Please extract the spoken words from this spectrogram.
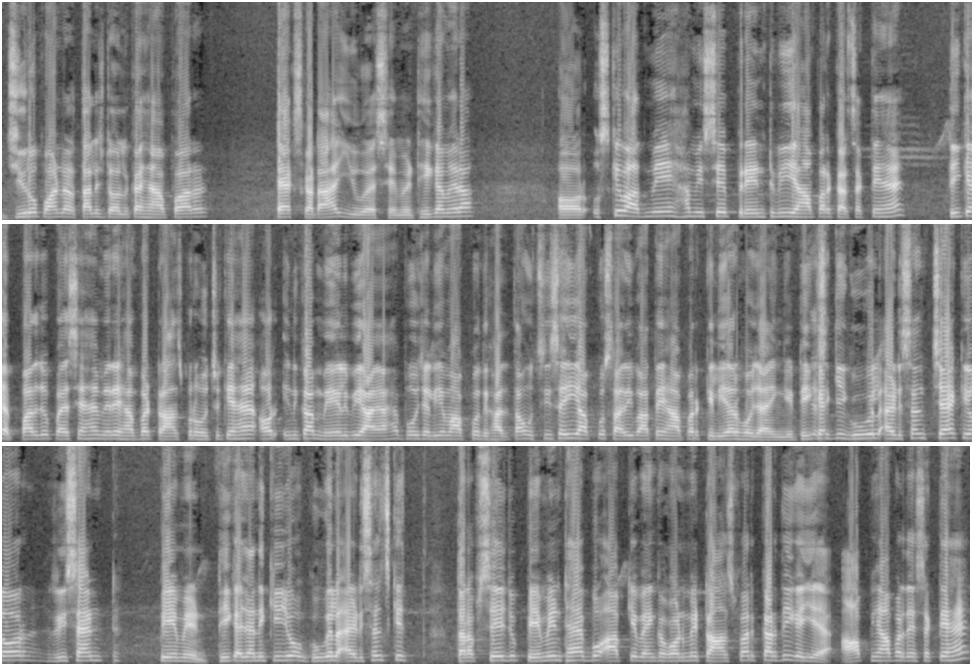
ज़ीरो पॉइंट अड़तालीस डॉलर का यहाँ पर टैक्स कटा है यूएसए में, ठीक है मेरा? और उसके बाद में हम इसे प्रिंट भी यहाँ पर कर सकते हैं, ठीक है? पर जो पैसे हैं मेरे यहाँ पर ट्रांसफ़र हो चुके हैं और इनका मेल भी आया है, वो चलिए मैं आपको दिखा देता हूँ। उसी से ही आपको सारी बातें यहाँ पर क्लियर हो जाएँगी, ठीक है? जैसे कि Google edition check your recent payment ठीक है? यानी कि जो गूगल एडिसन की तरफ़ से जो पेमेंट है, वो आपके बैंक अकाउंट में ट्रांसफ़र कर दी गई है। आप यहाँ पर देख सकते हैं,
